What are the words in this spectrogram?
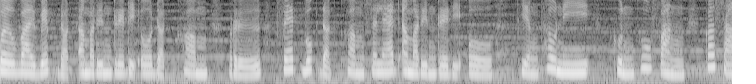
www.amarinradio.com หรือ facebook.com/amarinradio เพียงเท่านี้ คุณผู้ฟังก็สา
